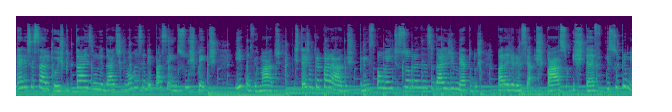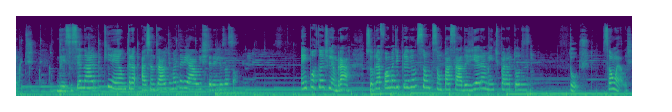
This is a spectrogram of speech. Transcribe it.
é necessário que hospitais e unidades que vão receber pacientes suspeitos e confirmados estejam preparados, principalmente sobre a necessidade de métodos para gerenciar espaço, staff e suprimentos. Nesse cenário que entra a central de material e esterilização. É importante lembrar sobre a forma de prevenção que são passadas diariamente para todos. Todos. São elas:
